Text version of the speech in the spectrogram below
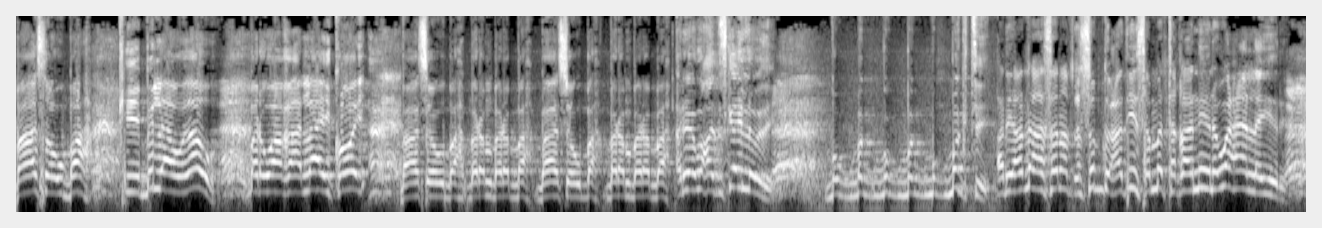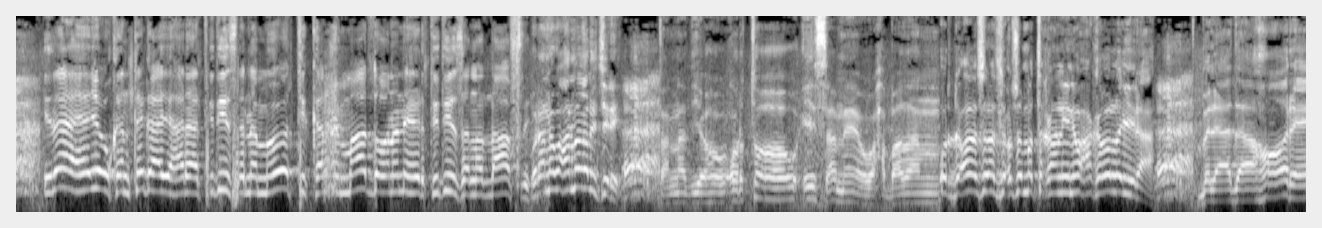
baasow bah. Kii bilaawdaw barwaaqaalaa'ikooy baasow bah baranbarabah baasow bah baranbarabah aryaa waxaad iska ilowday bugbagbugbagti aryaadhaha sanad cusub ducadiisa ma taqaaniina waxaa la yidhi ilaahayow kan tegaaya haraatidiisana mooti kan imaa doonana hertidiisana dhaafi. War anna waxaan maqli jiray. Sannad yahow curtow ii samee wax badan. War ducada sanadka cusub ma taqaaniin waxaa kaloo la yidhaa balada hore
